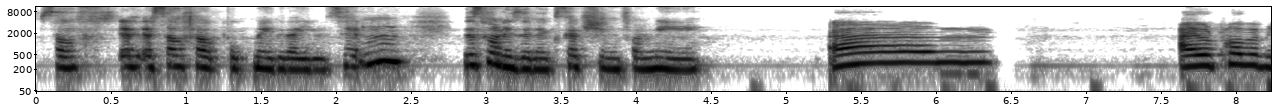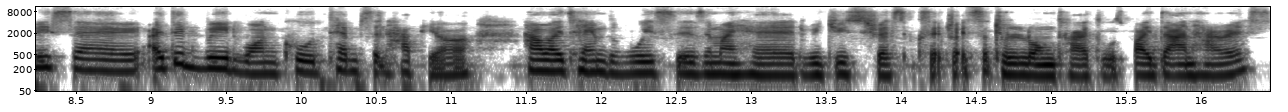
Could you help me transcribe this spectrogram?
self a self-help book maybe that you would say, mm, this one is an exception for me. um i would probably say i did read one called 10% happier how i Tame the voices in my head reduce stress etc it's such a long title. It's by dan harris.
